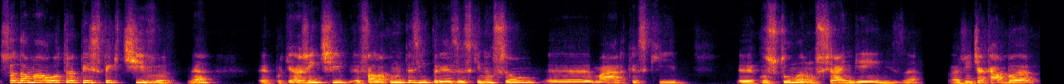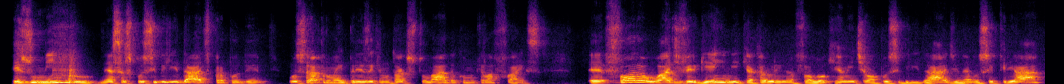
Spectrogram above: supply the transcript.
só dar uma outra perspectiva, né? É, porque a gente fala com muitas empresas que não são é, marcas que é, costumam anunciar em games, né? A gente acaba resumindo nessas possibilidades para poder mostrar para uma empresa que não está acostumada como que ela faz. É, fora o advergame que a Carolina falou, que realmente é uma possibilidade, né? Você criar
